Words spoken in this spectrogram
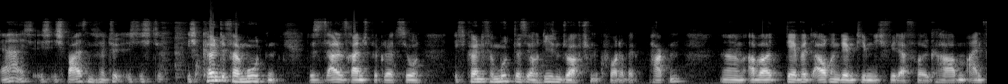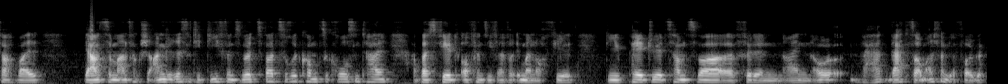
ja, ich, ich, ich weiß nicht, natürlich, ich, ich, ich könnte vermuten, das ist alles reine Spekulation, ich könnte vermuten, dass sie auch diesen Draft schon einen Quarterback packen, ähm, aber der wird auch in dem Team nicht viel Erfolg haben, einfach weil wir haben es am Anfang schon angerissen, die Defense wird zwar zurückkommen zu großen Teilen, aber es fehlt offensiv einfach immer noch viel. Die Patriots haben zwar äh, für den einen, wir hatten es am Anfang der Folge,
